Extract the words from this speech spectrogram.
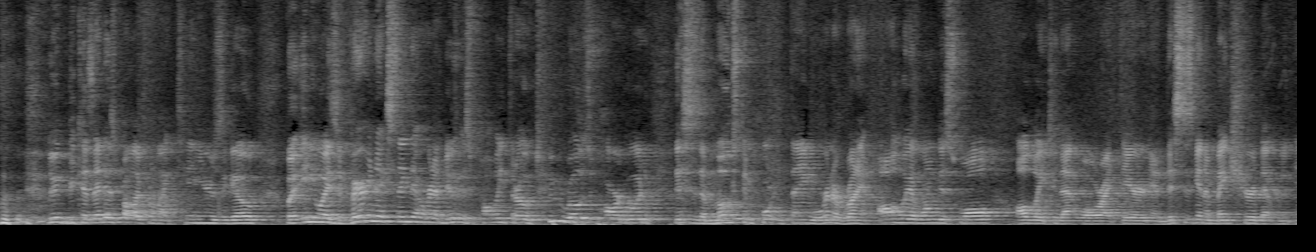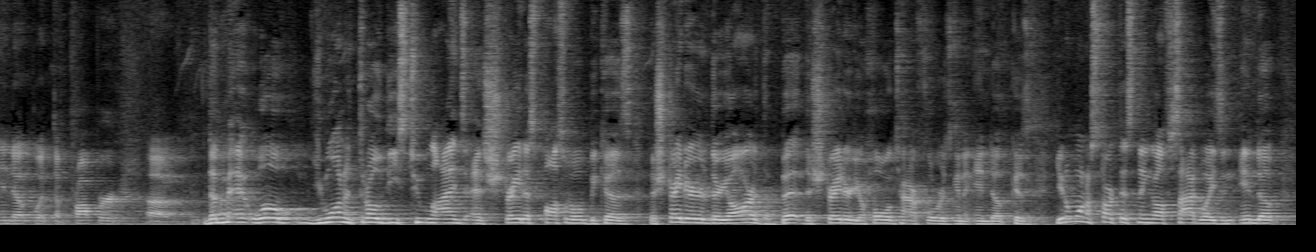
Dude, because that is probably from like 10 years ago. But anyways, the very next thing that we're gonna do is probably throw two rows of hardwood. This is the most important thing. We're gonna run it all the way along this wall, all the way to that wall right there. And this is gonna make sure that we end up with the proper, uh, The well, you want to throw these two lines as straight as possible because the straighter they are, the be- the straighter your whole entire floor is going to end up. Because you don't want to start this thing off sideways and end up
